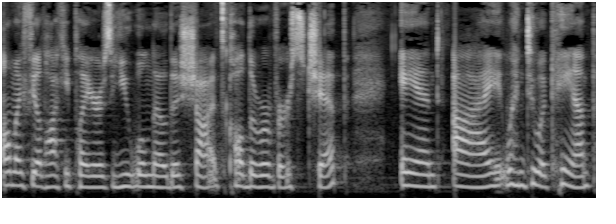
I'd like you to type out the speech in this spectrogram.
all my field hockey players, you will know this shot. It's called the reverse chip. And I went to a camp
